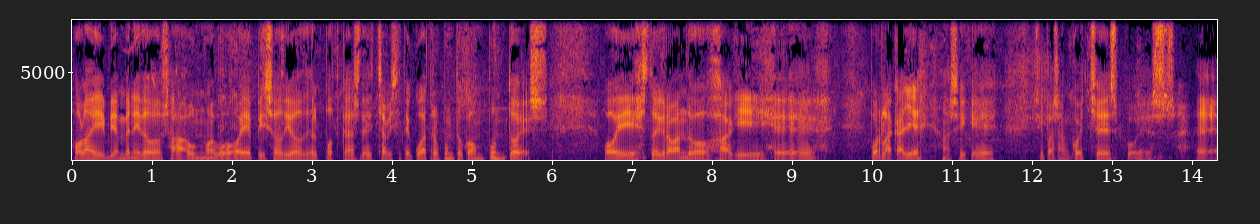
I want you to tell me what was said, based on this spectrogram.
Hola y bienvenidos a un nuevo episodio del podcast de chavi74.com.es. Hoy estoy grabando aquí eh, por la calle, así que si pasan coches, pues eh,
